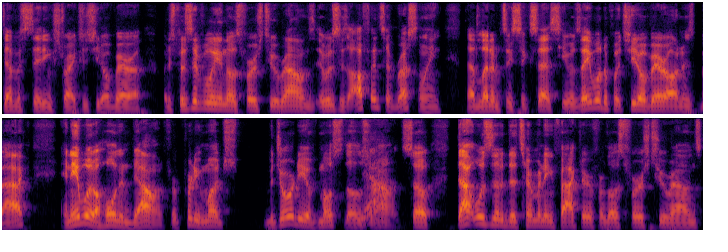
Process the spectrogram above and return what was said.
devastating strikes of Chito Vera. But specifically in those first two rounds, it was his offensive wrestling that led him to success. He was able to put Chito Vera on his back and able to hold him down for pretty much majority of most of those yeah. rounds. So that was the determining factor for those first two rounds.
